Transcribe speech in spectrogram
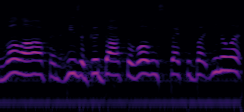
and well off, and he's a good doctor, well respected. But you know what?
